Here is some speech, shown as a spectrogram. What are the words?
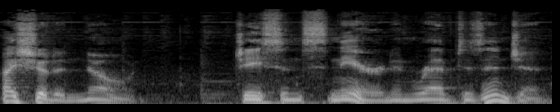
I should have known. Jason sneered and revved his engine.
